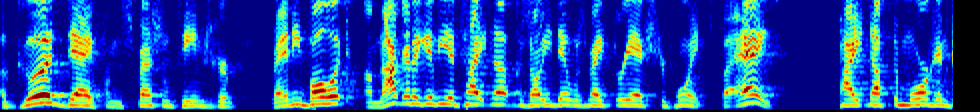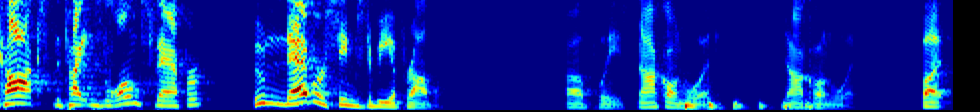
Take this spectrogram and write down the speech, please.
A good day from the special teams group. Randy Bullock, I'm not going to give you a tighten up because all you did was make three extra points. But hey, tighten up to Morgan Cox, the Titans long snapper, who never seems to be a problem. Oh, please. Knock on wood. Knock on wood. But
